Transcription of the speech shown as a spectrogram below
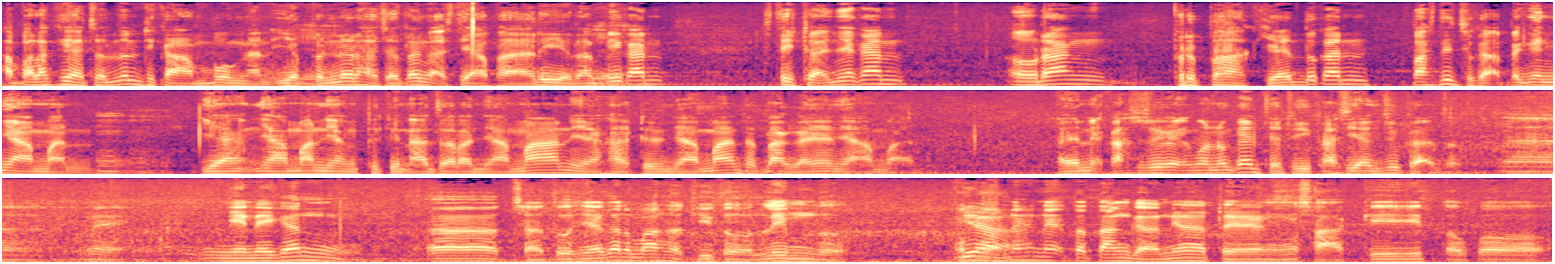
apalagi hajatan di kampung kan, ya yeah. benar hajatan nggak setiap hari, ya, tapi yeah. kan setidaknya kan orang berbahagia itu kan pasti juga pengen nyaman, mm -hmm. yang nyaman yang bikin acara nyaman, yang hadir nyaman, tetangganya nyaman. Nah, kasus kayak ngono kan jadi kasihan juga tuh. Nah, nek ini kan uh, jatuhnya kan malah lim tuh. Iya. Nek, nek tetangganya ada yang sakit atau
